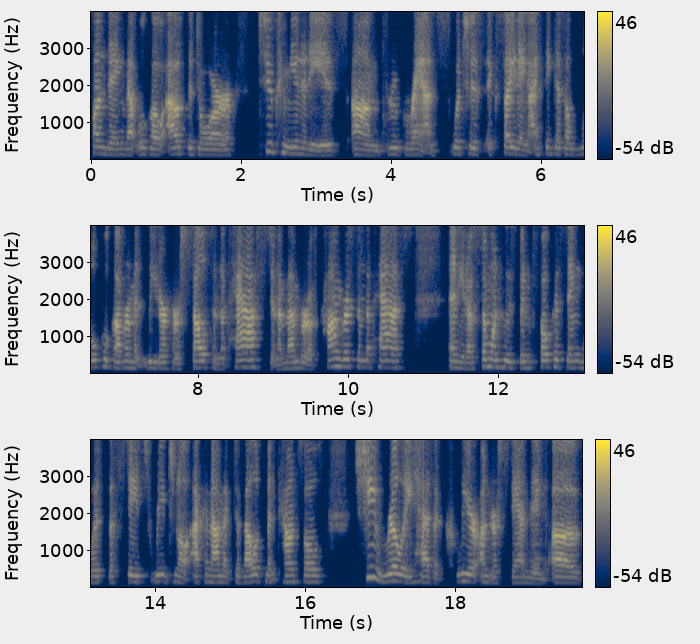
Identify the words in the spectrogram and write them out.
funding that will go out the door to communities um, through grants, which is exciting. I think, as a local government leader herself in the past and a member of Congress in the past, and you know someone who's been focusing with the state's regional economic development councils she really has a clear understanding of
